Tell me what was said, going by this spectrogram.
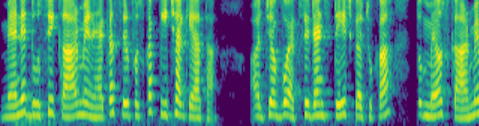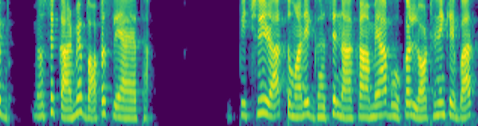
मैंने दूसरी कार में रहकर सिर्फ़ उसका पीछा किया था और जब वो एक्सीडेंट स्टेज कर चुका तो मैं उस कार में मैं उसे कार में वापस ले आया था। पिछली रात तुम्हारे घर से नाकामयाब होकर लौटने के बाद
